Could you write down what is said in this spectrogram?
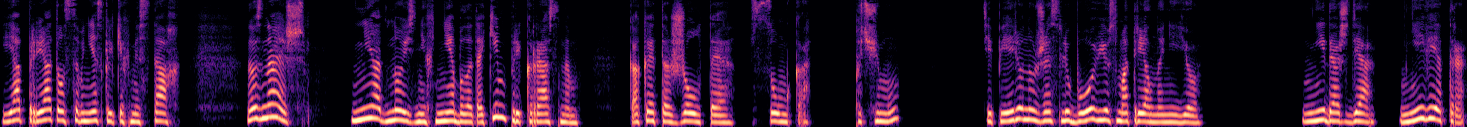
я прятался в нескольких местах. Но знаешь, ни одно из них не было таким прекрасным, как эта желтая сумка. Почему? Теперь он уже с любовью смотрел на нее. Ни дождя, ни ветра,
